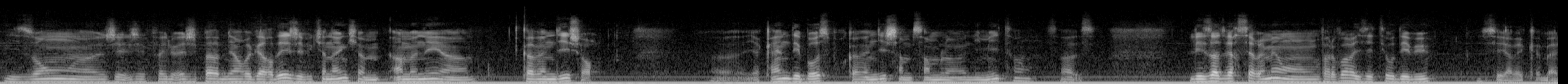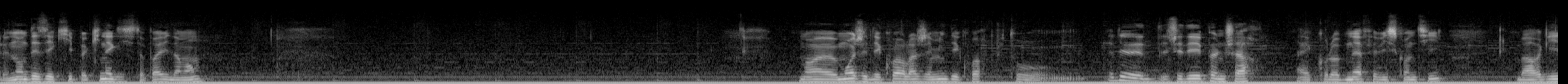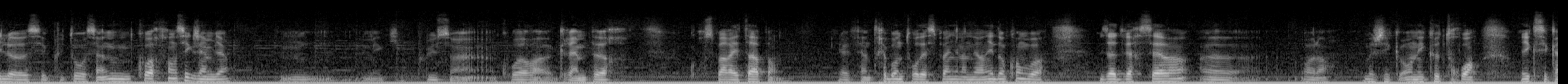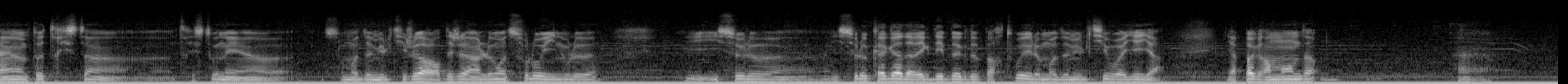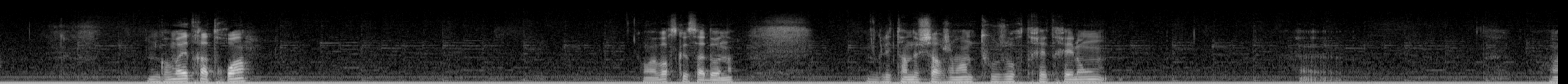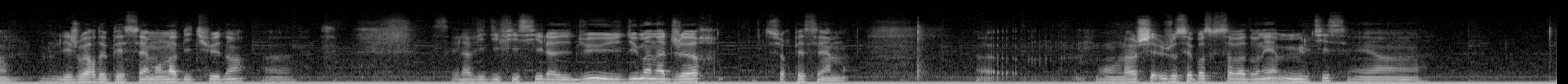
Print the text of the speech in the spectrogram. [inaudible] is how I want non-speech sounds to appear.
ils ont... Euh, j'ai pas bien regardé, j'ai vu qu'il y en a un qui a amené Cavendish. Alors, il y a quand même des boss pour Cavendish, ça me semble limite. Les adversaires humains, on va le voir, ils étaient au début. C'est avec bah, le nom des équipes qui n'existe pas évidemment. Moi, j'ai des coureurs, là j'ai mis des coureurs plutôt... J'ai des punchers avec Kolobnev et Visconti. Barguil euh, c'est plutôt... C'est un coureur français que j'aime bien. Mais qui est plus un coureur euh, grimpeur. Course par étape. Il avait fait un très bon tour d'Espagne l'an dernier. Donc on voit les adversaires. Euh, voilà. On est que 3. Vous voyez que c'est quand même un peu triste, hein, tristouné hein, euh, ce mode multijoueur. Alors déjà le mode solo il nous le. Il, se le, il se le cagade avec des bugs de partout et le mode multi, vous voyez, il n'y a, y a pas grand monde. Euh, donc on va être à 3. On va voir ce que ça donne. les temps de chargement toujours très très longs. Euh, les joueurs de PCM ont l'habitude. Hein. Euh, c'est la vie difficile du, manager sur PCM. Euh, bon là je, sais pas ce que ça va donner. Multi c'est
